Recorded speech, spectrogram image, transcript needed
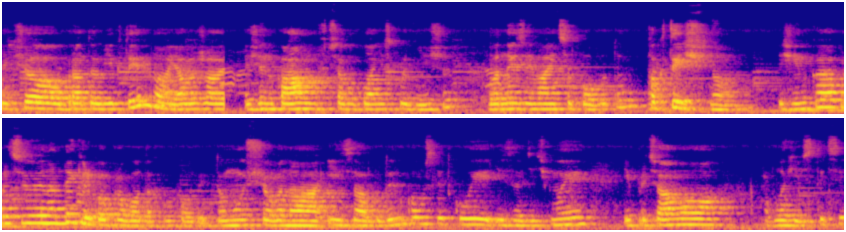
якщо брати об'єктивно, я вважаю жінкам в цьому плані складніше. Вони займаються побутом. Фактично, жінка працює на декількох роботах виходить, тому що вона і за будинком слідкує, і за дітьми, і при цьому в логістиці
